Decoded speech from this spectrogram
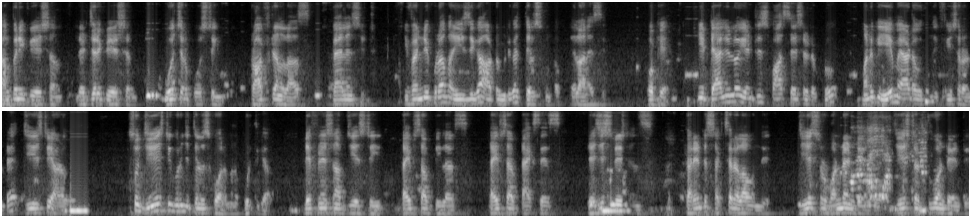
company creation ledger creation voucher posting profit and loss balance sheet ఇవన్నీ కూడా మనం ఈజీగా ఆటోమేటిక్గా తెలుసుకుంటాం ఎలా అనేసి. ఓకే. ఈ టాలీలో ఎంట్రీస్ పాస్ చేసేటప్పుడు మనకి ఏం యాడ్ అవుతుంది ఫీచర్ అంటే జిఎస్టీ యాడ్ అవుతుంది. సో జిఎస్టీ గురించి తెలుసుకోవాలి మనం పూర్తిగా. Definition of GST types of dealers types of taxes registrations current structure ఎలా ఉంది జిఎస్టర్ వన్ అంటే ఏంటి జిఎస్టర్ టూ అంటే ఏంటి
